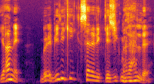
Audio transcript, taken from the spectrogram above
yani böyle bir iki senelik gecikmelerle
